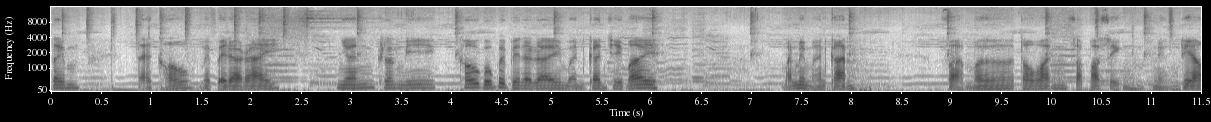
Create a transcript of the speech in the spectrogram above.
เต็มๆ แต่เขาไม่เป็นอะไร งั้นครั้งนี้เขาคงไม่เป็นอะไรเหมือนกันใช่ไหม มันไม่เหมือนกัน ฝ่ามือตะวันสรรพสิ่งหนึ่งเดียว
